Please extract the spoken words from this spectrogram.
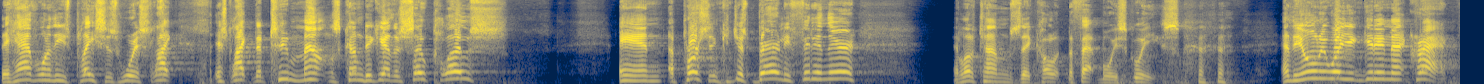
they have one of these places where it's like it's like the two mountains come together so close and a person can just barely fit in there and a lot of times they call it the fat boy squeeze And the only way you can get in that crack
